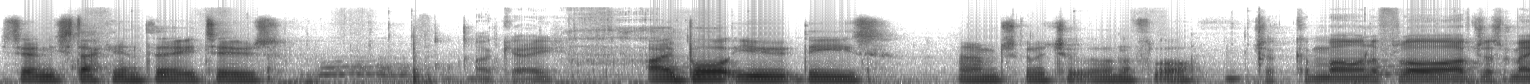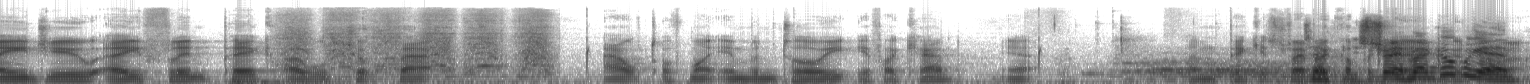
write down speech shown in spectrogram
It's only stacking in 32s. Okay. I bought you these. I'm just going to chuck them on the floor. Chuck them on the floor. I've just made you a flint pick. I will chuck that out of my inventory if I can. Yeah. And pick it straight Take back up straight again. back up Good again. job.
